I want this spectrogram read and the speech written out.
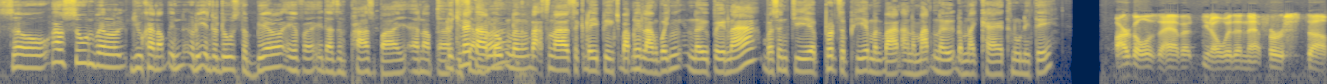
So, how soon will you kind of in, reintroduce the bill if uh, it doesn't pass by end of uh, ដូច្នេះតើ December? លោកនឹងដាក់ស្នើសេចក្តីព្រៀងច្បាប់នេះឡើងវិញនៅពេលណាបើសិនជាព្រឹទ្ធសភាមិនបានអនុម័តនៅដំណាច់ខែធ្នូនេះទេ our goal is to have it, you know, within that first uh,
